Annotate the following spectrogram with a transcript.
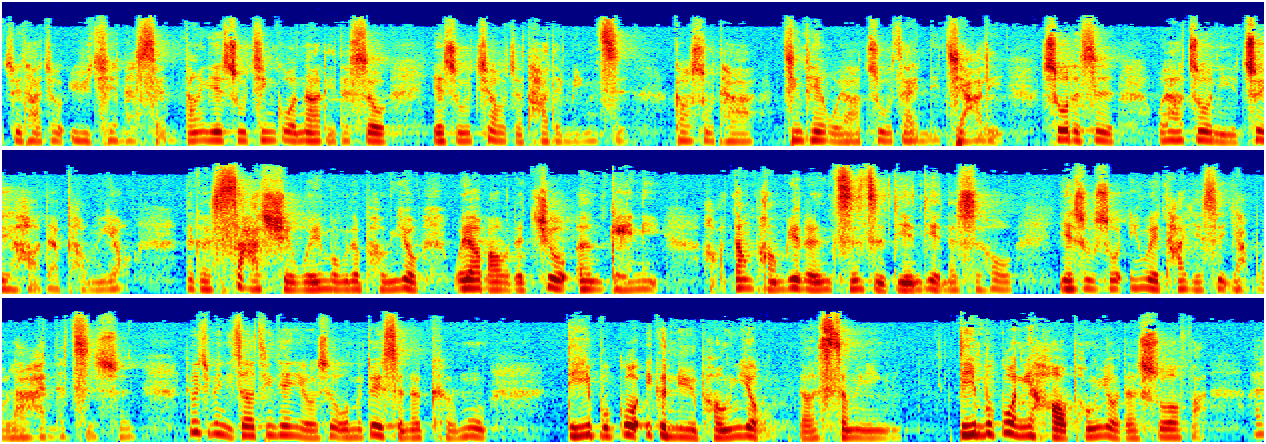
所以他就遇见了神。当耶稣经过那里的时候，耶稣叫着他的名字，告诉他：“今天我要住在你家里。”说的是：“我要做你最好的朋友，那个歃血为盟的朋友。我要把我的救恩给你。”好，当旁边的人指指点点的时候，耶稣说：“因为他也是亚伯拉罕的子孙。”弟兄姐妹，你知道今天有时候我们对神的渴慕，敌不过一个女朋友的声音，敌不过你好朋友的说法。啊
